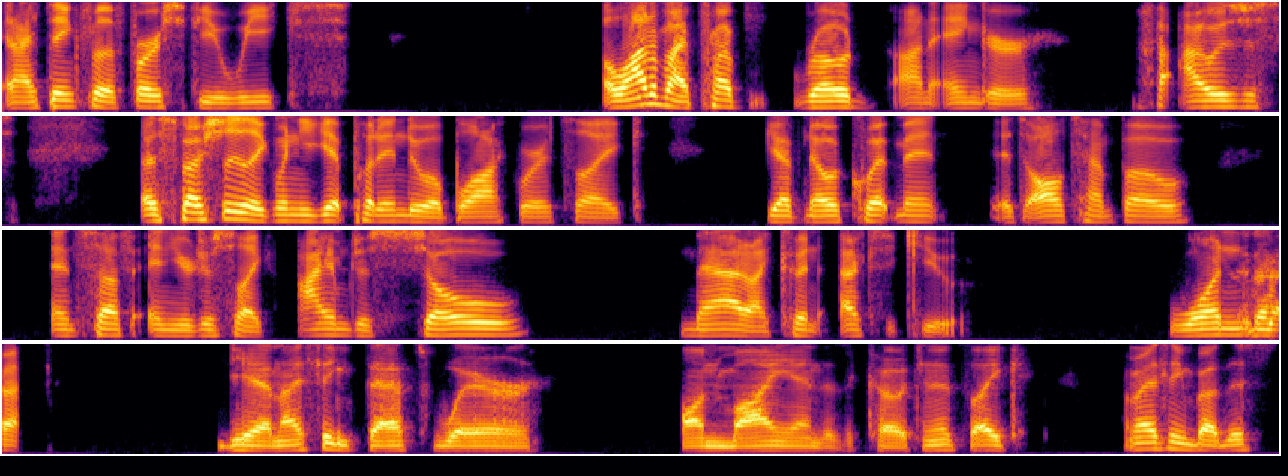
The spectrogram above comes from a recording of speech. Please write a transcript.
And I think for the first few weeks, a lot of my prep rode on anger. I was just, especially like when you get put into a block where it's like you have no equipment, it's all tempo and stuff, and you're just like, I'm just so mad I couldn't execute one rep. yeah, and I think that's where on my end as a coach, and it's like I mean, I think about this.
